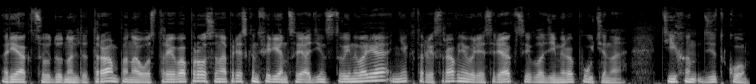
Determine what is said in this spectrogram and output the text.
Реакцию Дональда Трампа на острые вопросы на пресс-конференции 11 января некоторые сравнивали с реакцией Владимира Путина. Тихон Дедко.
